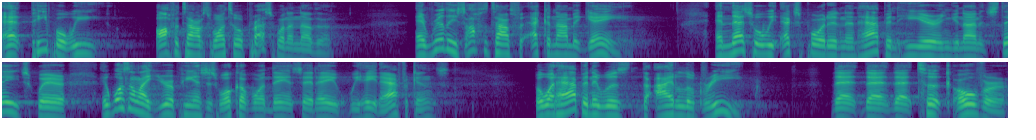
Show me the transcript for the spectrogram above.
at people, we oftentimes want to oppress one another. And really, it's oftentimes for economic gain. And that's what we exported and happened here in the United States, where it wasn't like Europeans just woke up one day and said, hey, we hate Africans. But what happened, it was the idol of greed that, that, that took over,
